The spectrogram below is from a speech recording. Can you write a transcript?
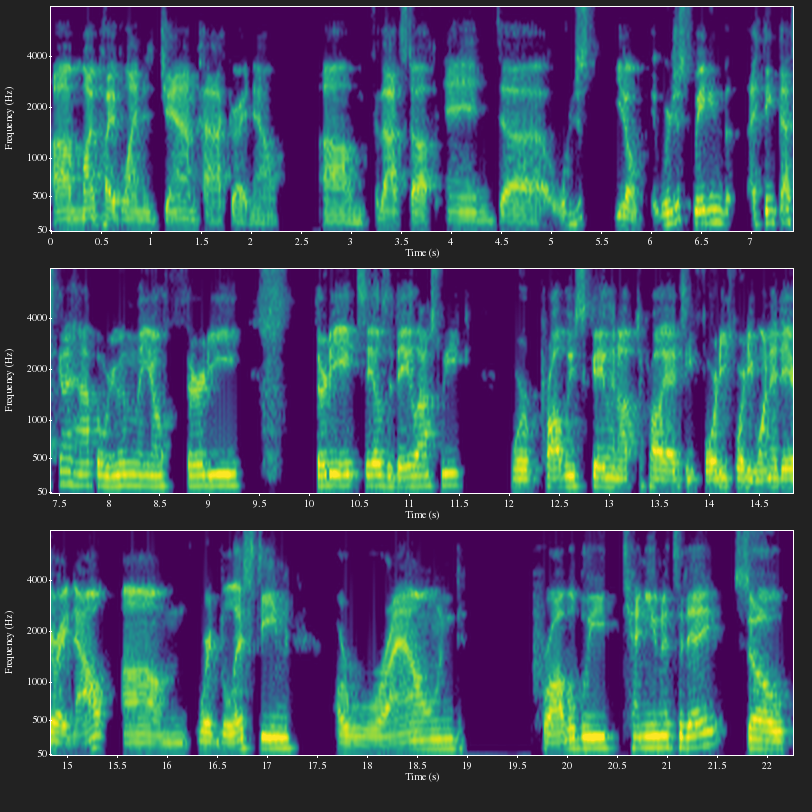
Um, my pipeline is jam packed right now um, for that stuff, and uh, we're just, you know, we're just waiting. I think that's going to happen. We're doing, you know, 30, 38 sales a day last week we're probably scaling up to probably i'd say 40 41 a day right now. Um, we're listing around probably 10 units a day. So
